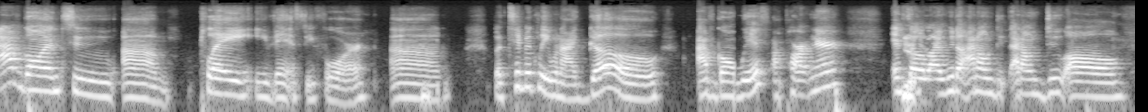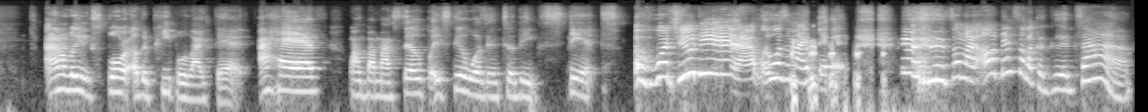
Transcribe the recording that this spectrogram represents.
I've gone to um play events before. Um but typically when I go, I've gone with a partner. And so like we don't I don't I don't do all I don't really explore other people like that. I have one by myself, but it still wasn't to the extent of what you did. I, it wasn't like that. so I'm like, oh, that's like a good time.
